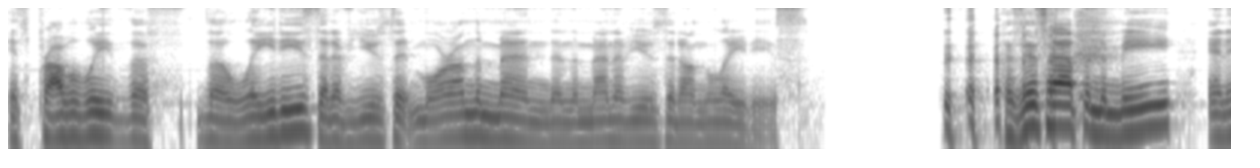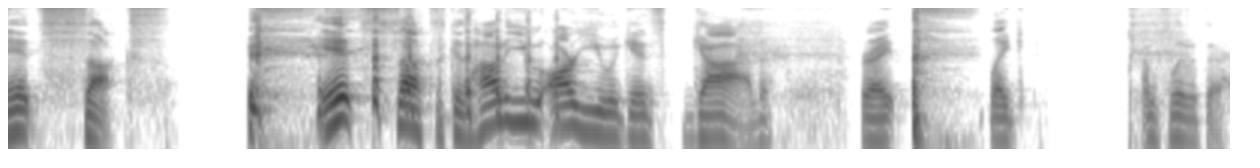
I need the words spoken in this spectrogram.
it's probably the the ladies that have used it more on the men than the men have used it on the ladies. Because this happened to me and it sucks. It sucks because how do you argue against God, right? Like, I'm just leave it there.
